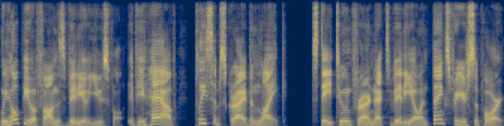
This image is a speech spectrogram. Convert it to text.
We hope you have found this video useful. If you have, please subscribe and like. Stay tuned for our next video, and thanks for your support.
